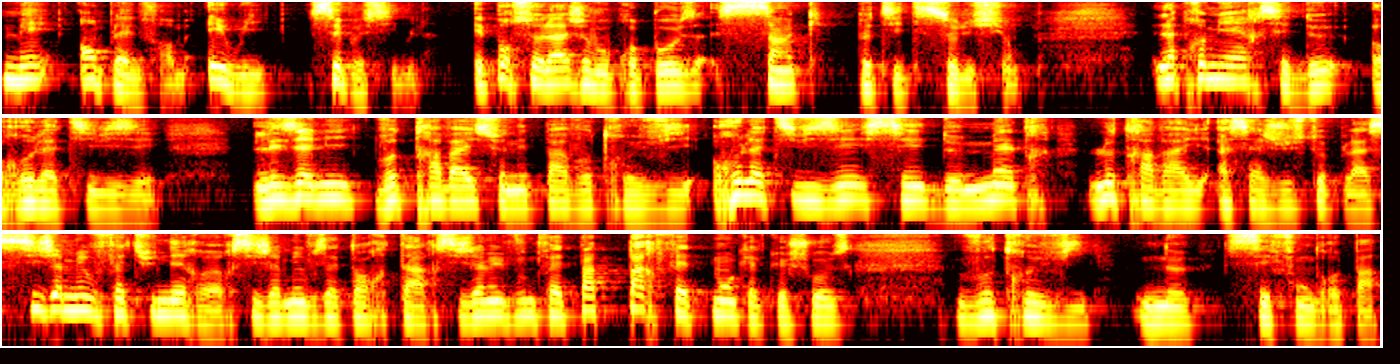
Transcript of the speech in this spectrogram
mais en pleine forme. Et oui, c'est possible. Et pour cela, je vous propose cinq petites solutions. La première, c'est de relativiser. Les amis, votre travail, ce n'est pas votre vie. Relativiser, c'est de mettre le travail à sa juste place. Si jamais vous faites une erreur, si jamais vous êtes en retard, si jamais vous ne faites pas parfaitement quelque chose, votre vie ne s'effondre pas.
